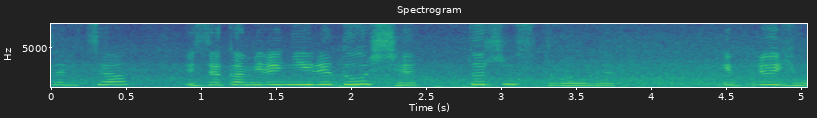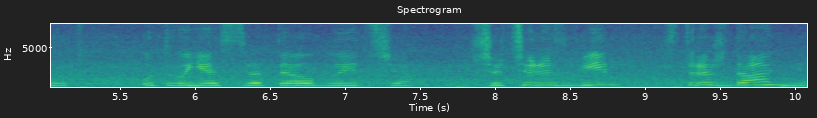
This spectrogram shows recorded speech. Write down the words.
серця і закам'янілі душі торжествують і плюють у Твоє святе обличчя, що через біль, страждання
